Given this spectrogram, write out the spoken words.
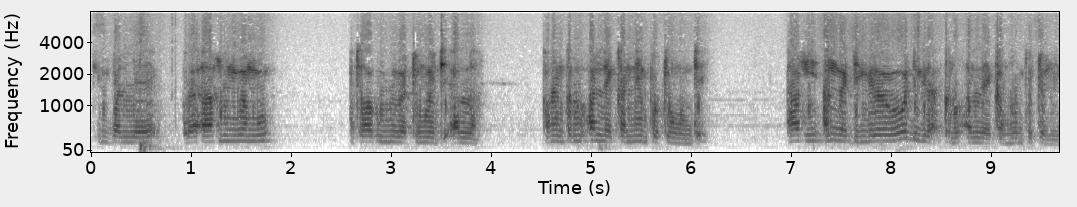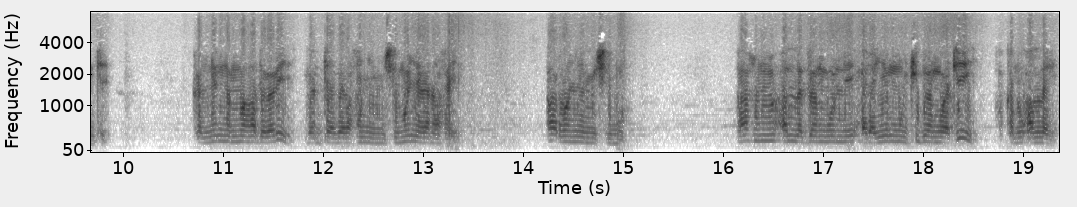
kim balle ra ahlu ngangu tawa ko miga tumonti allah. Kanan tan allah e kannen po tumunde ahi anga oh, dingira o dingira kanu alle kanu tutu nunte kanin na maha dagari ganta gara hanyu musimu nya gana khay aru nya musimu ahanu alla gangu ni ara yimu chuga ngwati kanu alle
